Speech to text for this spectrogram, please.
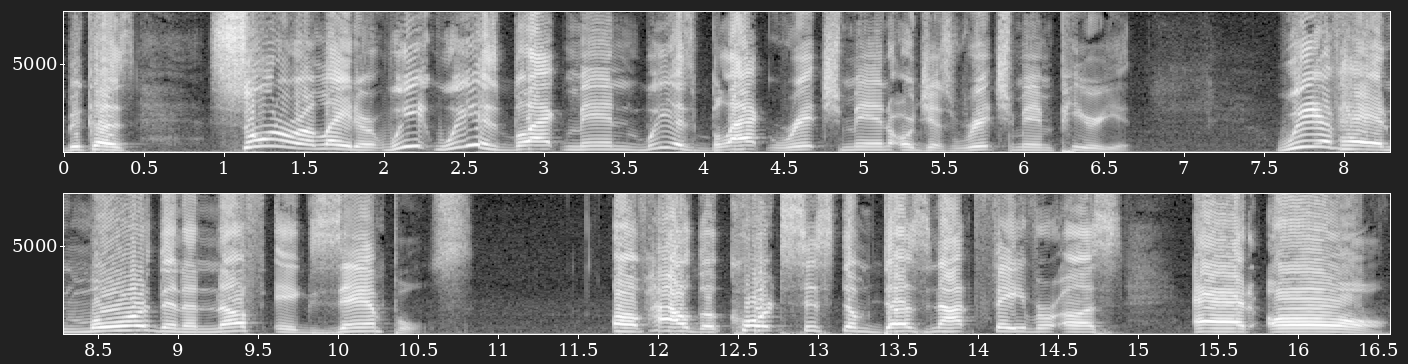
Because sooner or later, we, we as black men, we as black rich men, or just rich men, period, we have had more than enough examples of how the court system does not favor us at all.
